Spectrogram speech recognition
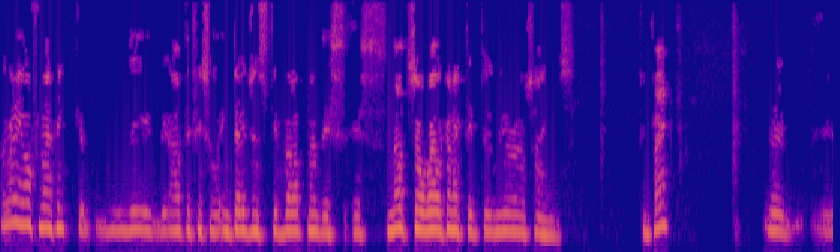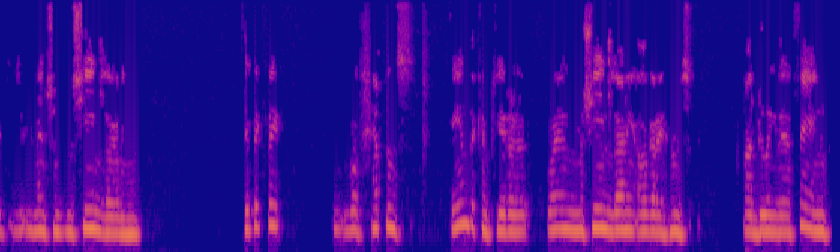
very often, I think the, the artificial intelligence development is, is not so well connected to neuroscience. In fact, you mentioned machine learning. Typically, what happens in the computer when machine learning algorithms are doing their thing,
